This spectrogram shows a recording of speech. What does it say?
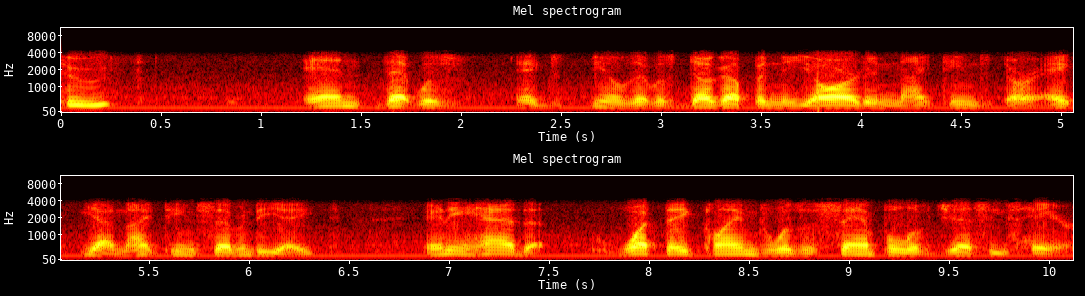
tooth, and that was you know that was dug up in the yard in 19 or yeah 1978, and he had what they claimed was a sample of Jesse's hair.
